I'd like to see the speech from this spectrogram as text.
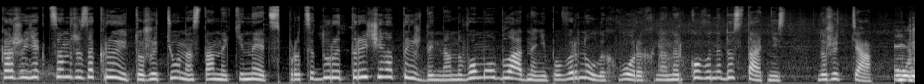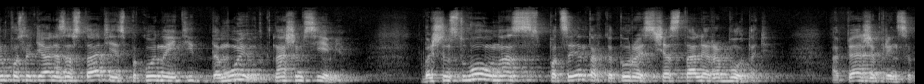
Каже, як центр закриють, то життю настане кінець. Процедури тричі на тиждень на новому обладнанні повернули хворих на ниркову недостатність до життя. Мы можем после диализа встать и спокойно идти домой вот к нашим семьям. Большинство у нас пациентов, которые сейчас стали работать. Опять же принцип,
